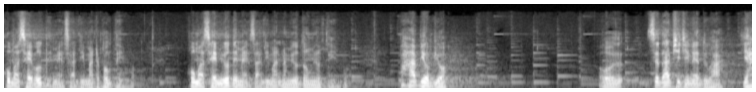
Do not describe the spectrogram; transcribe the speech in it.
ဟိုမှာ10ဘုတ်သင်မဲ့အစားဒီမှာတဘုတ်သင်ပေါ့ဟိုမှာ10မျိုးသင်မဲ့အစားဒီမှာ2မျိုး3မျိုးသင်ပေါ့ဘာပြောပြောဟိုစစ်သားဖြစ်ခြင်းတဲ့သူဟာရဟ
